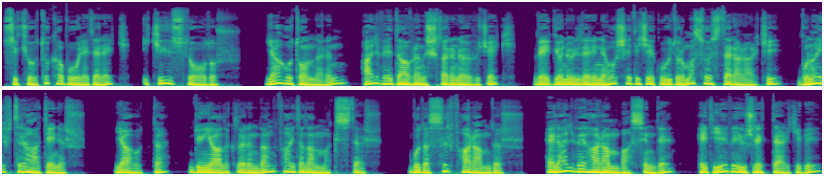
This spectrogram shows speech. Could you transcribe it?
sükutu kabul ederek iki yüzlü olur. Yahut onların hal ve davranışlarını övecek ve gönüllerini hoş edecek uydurma sözler arar ki buna iftira denir. Yahut da dünyalıklarından faydalanmak ister. Bu da sırf haramdır. Helal ve haram bahsinde hediye ve ücretler gibi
